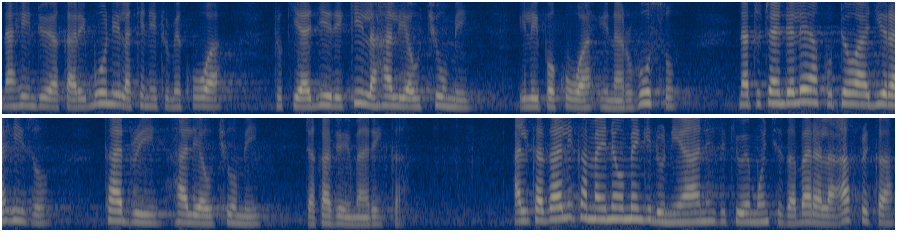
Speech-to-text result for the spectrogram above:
na hii ndio ya karibuni, lakini tumekuwa tukiajiri kila hali ya uchumi ilipokuwa inaruhusu, na tutaendelea kutoa ajira hizo kadri hali ya uchumi itakavyoimarika. Hali kadhalika, maeneo mengi duniani zikiwemo nchi za bara la Afrika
